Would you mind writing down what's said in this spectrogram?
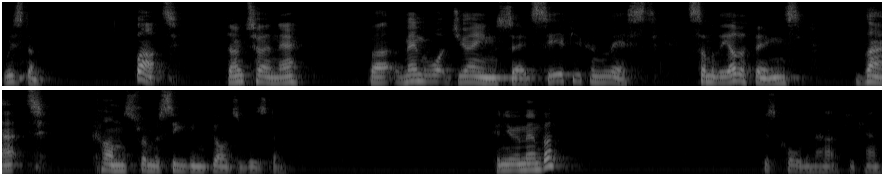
wisdom. But, don't turn there, but remember what James said. See if you can list some of the other things that comes from receiving God's wisdom. Can you remember? Just call them out if you can.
